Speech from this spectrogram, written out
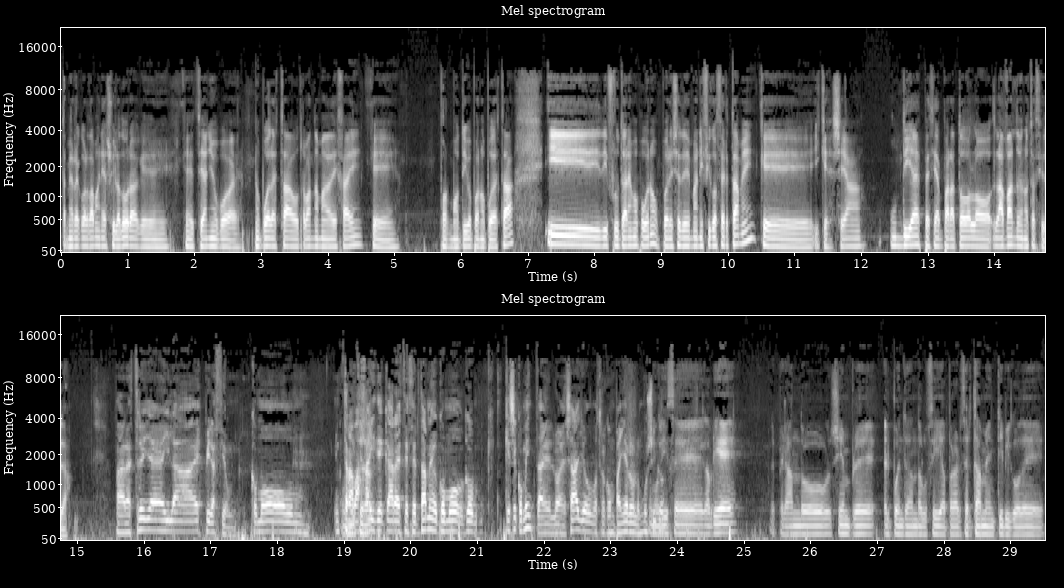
también recordamos a María Suiladora que, que este año pues no puede estar otra banda más de Jaén que por motivo pues no puede estar y disfrutaremos pues bueno por ese magnífico certamen que y que sea un día especial para todas las bandas de nuestra ciudad. Para la estrella y la inspiración, ¿cómo trabajáis de cara a este certamen o cómo, qué se comenta en los ensayos, vuestros compañeros, los músicos? Como dice Gabriel, esperando siempre el puente de Andalucía para el certamen típico de,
